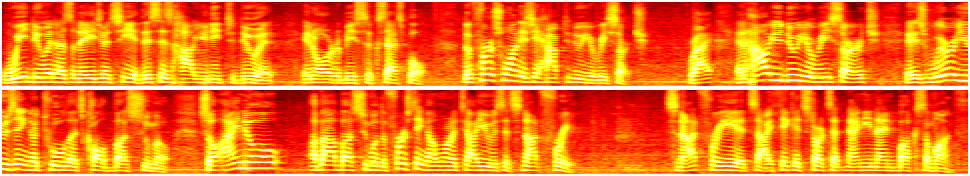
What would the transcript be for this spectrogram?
we do it as an agency and this is how you need to do it in order to be successful. The first one is you have to do your research right? And how you do your research is we're using a tool that's called BuzzSumo. So I know about BuzzSumo, the first thing I want to tell you is it's not free. It's not free. It's I think it starts at 99 bucks a month.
